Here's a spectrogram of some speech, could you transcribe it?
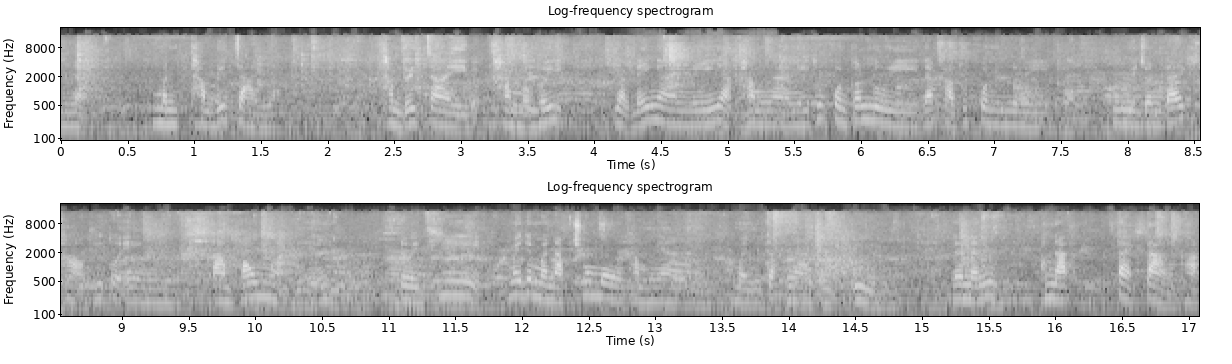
นน่ะมันทำด้วยใจอะทำด้วยใจแบบทำแบบเฮ้ย อยากได้งานนี้อยากทำงานนี้ทุกคนก็ลุยนักข่าวทุกคนลุยลุยจนได้ข่าวที่ตัวเองตามเป้าหมาย โดยที่ไม่ได้มานับชั่วโมงทำงานเหมือนกับงานอื่นๆดังนั้นนัดแตกต่างค่ะ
